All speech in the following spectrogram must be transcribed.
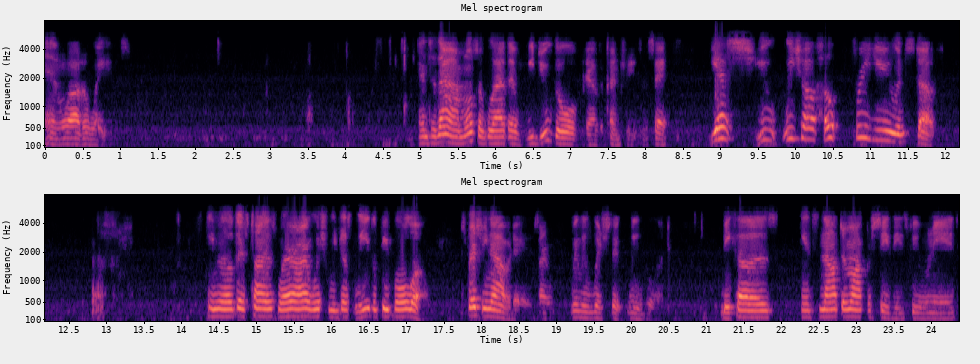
in a lot of ways. And to that, I'm also glad that we do go over to other countries and say, yes, you, we shall help free you and stuff. Even though there's times where I wish we just leave the people alone. Especially nowadays. I really wish that we would. Because it's not democracy these people need.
